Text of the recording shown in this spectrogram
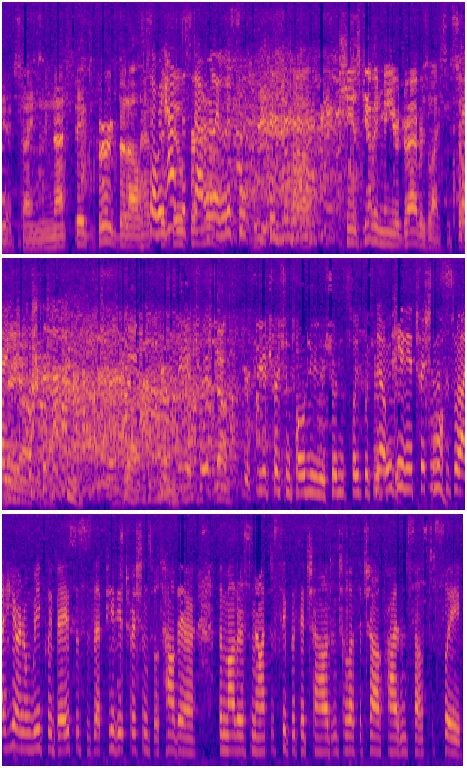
yes, I'm not Big Bird, but I'll have so to we have to start now. really listening. Uh, she has given me your driver's license, so Thank hang you. on. to that. Your pediatrician, your pediatrician told you you shouldn't sleep with your No, baby. pediatrician, this is what I hear on a weekly basis, is that pediatricians will tell their, the mothers not to sleep with their child and to let the child cry themselves to sleep.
